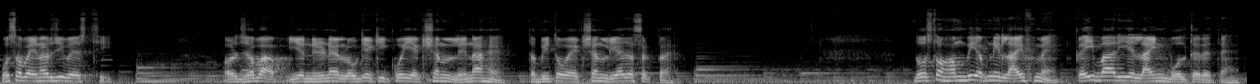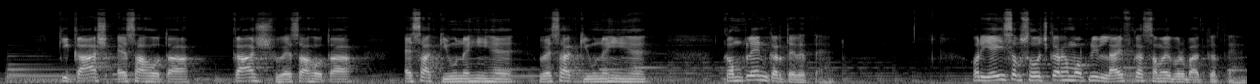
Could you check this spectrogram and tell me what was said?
वो सब एनर्जी वेस्ट थी। और जब आप ये निर्णय लोगे कि कोई एक्शन लेना है, तभी तो एक्शन लिया जा सकता है। दोस्तों, हम भी अपनी लाइफ में कई बार ये लाइन बोलते रहते हैं कि काश ऐसा होता, काश वैसा होता, ऐसा क्यों नहीं है, वैसा क्यों नहीं है। कंप्लेन करते रहते हैं। और यही सब सोचकर हम अपनी लाइफ का समय बर्बाद करते हैं।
